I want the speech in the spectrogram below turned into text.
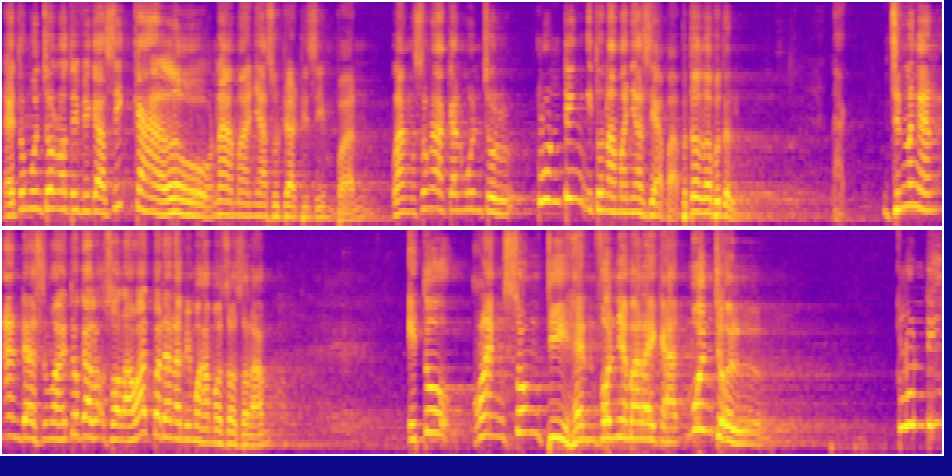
Nah itu muncul notifikasi kalau namanya sudah disimpan, langsung akan muncul. Klunting itu namanya siapa, betul atau betul? Nah jenengan anda semua itu kalau sholawat pada Nabi Muhammad SAW, itu langsung di handphonenya malaikat muncul. Klunting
